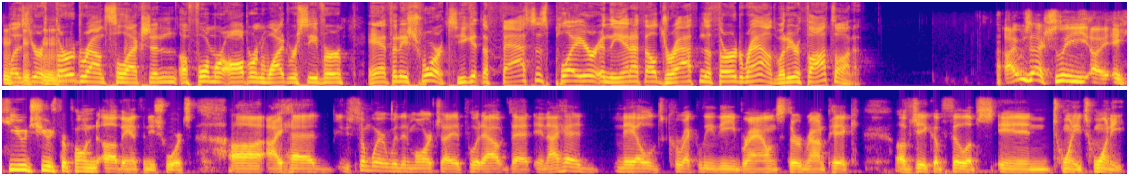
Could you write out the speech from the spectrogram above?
was your third round selection, a former Auburn wide receiver, Anthony Schwartz. You get the fastest player in the NFL draft in the third round. What are your thoughts on it? I was actually a, a, huge, huge proponent of Anthony Schwartz. Uh, I had somewhere within March, I had put out that, and I had nailed correctly the Browns' third round pick of Jacob Phillips in 2020.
